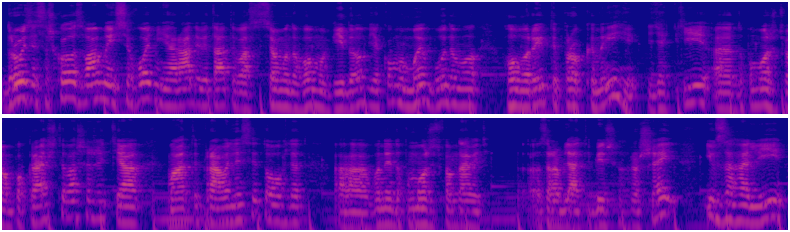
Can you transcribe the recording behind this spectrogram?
Друзі, Сашко з вами, і сьогодні я радий вітати вас в цьому новому відео, в якому ми будемо говорити про книги, які е, допоможуть вам покращити ваше життя, мати правильний світогляд. Е, вони допоможуть вам навіть е, заробляти більше грошей і взагалі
